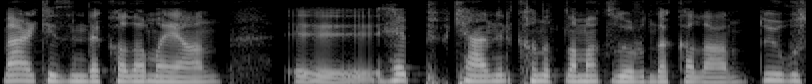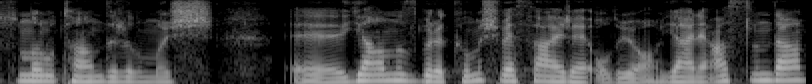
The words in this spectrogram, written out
merkezinde kalamayan, e, hep kendini kanıtlamak zorunda kalan, duygusundan utandırılmış, e, yalnız bırakılmış vesaire oluyor. Yani aslında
